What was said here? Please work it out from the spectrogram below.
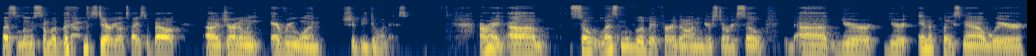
let's lose some of the, the stereotypes about uh, journaling. Everyone should be doing this. All right. Um, so let's move a little bit further on in your story. So uh, you're you're in a place now where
